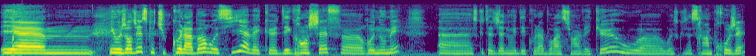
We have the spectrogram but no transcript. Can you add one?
Et, euh, et aujourd'hui, est-ce que tu collabores aussi avec euh, des grands chefs euh, renommés? Euh, Est-ce que tu as déjà noué des collaborations avec eux ou, ou est-ce que ça serait un projet?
